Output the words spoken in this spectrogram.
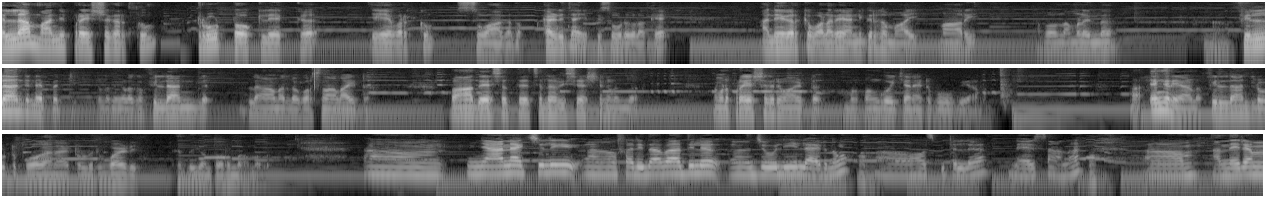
എല്ലാ മാന്യപ്രേക്ഷകർക്കും ട്രൂ ടോക്കിലേക്ക് ഏവർക്കും സ്വാഗതം. കഴിഞ്ഞ എപ്പിസോഡുകളൊക്കെ അനേകർക്ക് വളരെ അനുഗ്രഹമായി മാറി. അപ്പോൾ നമ്മളിന്ന് ഫിൻലാൻഡിനെ പറ്റി നിങ്ങളൊക്കെ ഫിൻലാൻഡിലാണല്ലോ കുറച്ച് നാളായിട്ട്. അപ്പോൾ ആ ദേശത്തെ ചില വിശേഷങ്ങൾ ഇന്ന് നമ്മുടെ പ്രേക്ഷകരുമായിട്ട് നമ്മൾ പങ്കുവയ്ക്കാനായിട്ട് പോവുകയാണ്. എങ്ങനെയാണ് ഫിൻലാൻഡിലോട്ട് പോകാനായിട്ടുള്ളൊരു വഴി ദൈവം തുറന്നു തന്നത്? ഞാൻ ആക്ച്വലി ഫരീദാബാദിൽ ജോലിയിലായിരുന്നു. ഹോസ്പിറ്റലിൽ നേഴ്സാണ് അന്നേരം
